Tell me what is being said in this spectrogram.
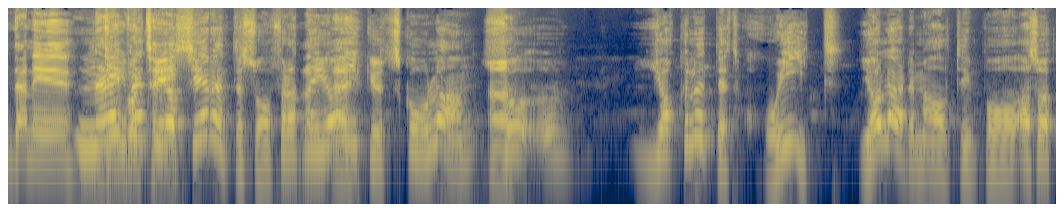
den är Nej, vet du, jag ser det inte så. För att när jag Nej. gick ut skolan så... uh, Jag kunde inte ett skit. Jag lärde mig allting på... Alltså,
